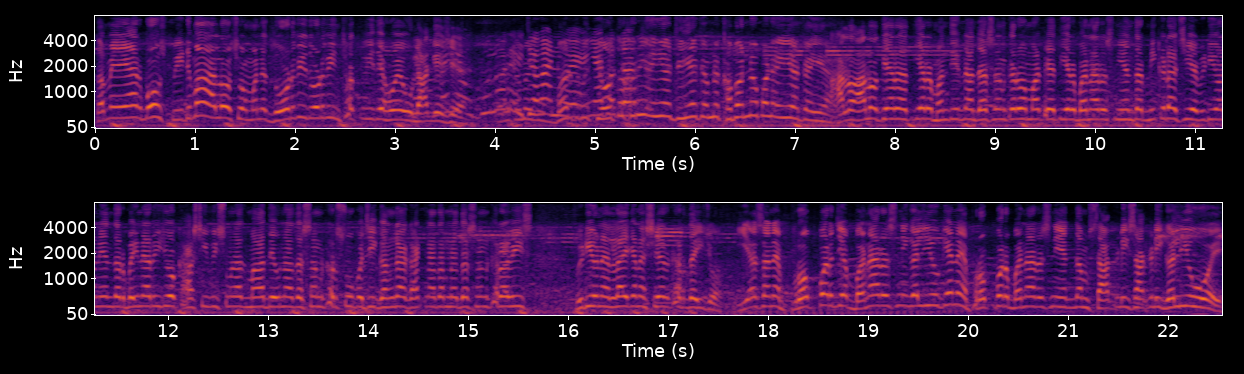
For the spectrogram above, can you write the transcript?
તમે યાર બહુ સ્પીડમાં હાલો છો. મને દોડવી દોડવી થકવી દે હોય એવું લાગે છે. ઊભું ન રહી જવાનું હોય તમે કહો અહીંયા તો તો ખરી અહીંયા જઈએ છીએ ખબર ન પડે અહીંયા કઈ યાર. હાલો હાલો ત્યારે અત્યારે મંદિરના દર્શન કરવા માટે અત્યારે બનારસની અંદર નીકળ્યા છીએ. વિડીયોની અંદર બન્યા રહીજો. કાશી વિશ્વનાથ મહાદેવના દર્શન કરશું. પછી ગંગા ઘાટના તમને દર્શન કરાવીશ. વિડીયોને લાઈક અને શેર કરી દેજો. યસ અને પ્રોપર જે બનારસની ગલીઓ કે ને પ્રોપર બનારસની એકદમ સાંકડી સાંકડી ગલીઓ હોય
